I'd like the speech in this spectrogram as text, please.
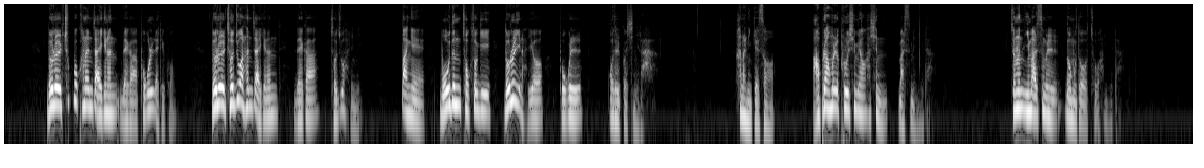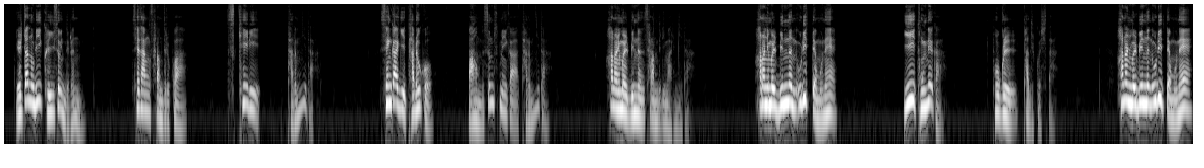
너를 축복하는 자에게는 내가 복을 내리고 너를 저주하는 자에게는 내가 저주하리니 땅의 모든 족속이 너를 인하여 복을 얻을 것이니라. 하나님께서 아브라함을 부르시며 하신 말씀입니다. 저는 이 말씀을 너무도 좋아합니다. 일단 우리 그리스도인들은 세상 사람들과 스케일이 다릅니다. 생각이 다르고 마음 씀씀이가 다릅니다. 하나님을 믿는 사람들이 말입니다. 하나님을 믿는 우리 때문에 이 동네가 복을 받을 것이다. 하나님을 믿는 우리 때문에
